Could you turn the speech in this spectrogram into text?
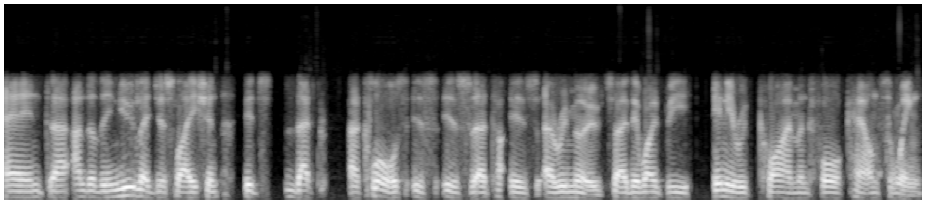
and uh, under the new legislation, it's that uh, clause is is uh, is uh, removed. So there won't be any requirement for counselling.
